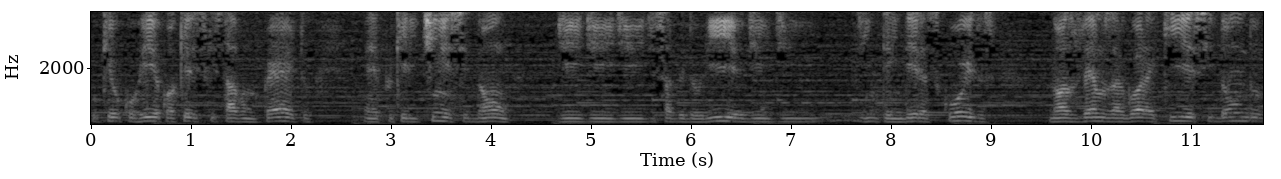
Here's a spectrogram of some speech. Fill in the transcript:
o que ocorria com aqueles que estavam perto, é, porque ele tinha esse dom de, de, de, de sabedoria, de, de, de, entender as coisas. Nós vemos agora aqui esse dom do,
